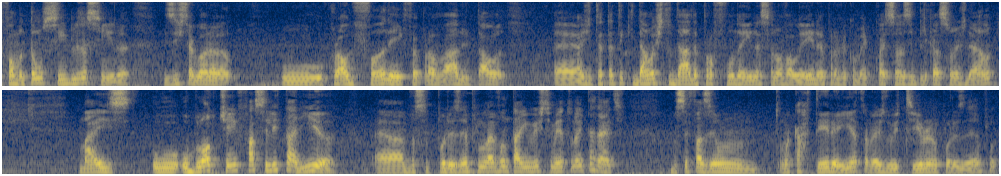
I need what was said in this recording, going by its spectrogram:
forma tão simples assim, né? Existe agora o crowdfunding que foi aprovado e tal. É, a gente até tem que dar uma estudada profunda aí nessa nova lei, né, para ver como é, quais são as implicações dela. Mas o, o blockchain facilitaria é, você, por exemplo, levantar investimento na internet. Você fazer um, uma carteira aí através do Ethereum, por exemplo,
